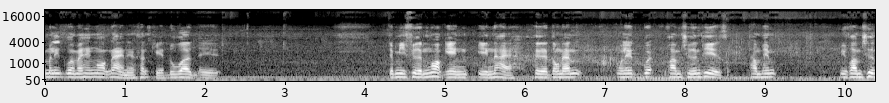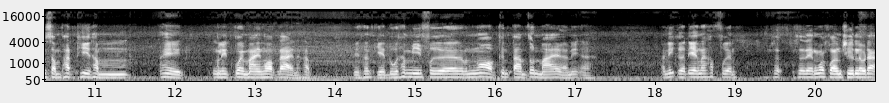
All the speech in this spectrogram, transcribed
เมล็ดกล้วยไม้ให้งอกได้เนี่ยสังเกตดูว่าไอ้จะมีเฟือนงอกเองเองได้ คือตรงนั้นเมล็ดความชื้นที่ ทำให้มีความชื้นสัมผัสที่ทำให้เมล็ดกล้วยไม้งอกได้นะครับนี่สังเกตดูถ้ามีเฟือนมันงอกขึ้นตามต้นไม้แบบนี้อะอันนี้เกิดเองนะครับเฟือนแสดงว่าความชื้นเราได้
